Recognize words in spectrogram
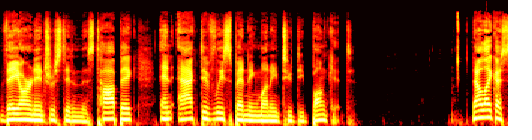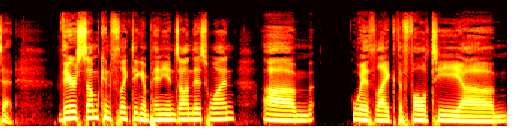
they aren't interested in this topic and actively spending money to debunk it. Now, like I said, there's some conflicting opinions on this one um, with like the faulty. Um,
